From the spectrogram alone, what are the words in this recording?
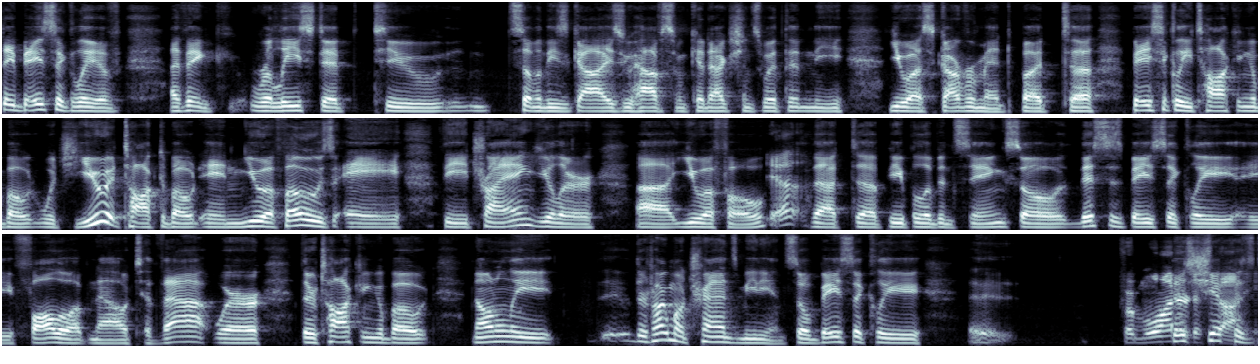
they basically have i think released it to some of these guys who have some connections within the us government. But uh, basically talking about which you had talked about in ufos a the triangular uh, ufo Yeah. that uh, people have been seeing. So this is basically a follow-up now to that where they're talking about not only they're talking about transmedium so basically uh, From water to ship sky. is-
